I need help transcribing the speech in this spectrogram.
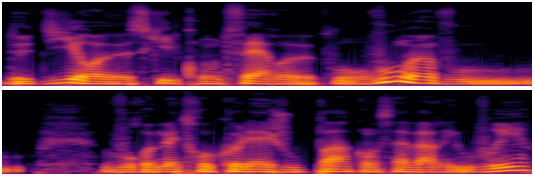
de dire ce qu'ils comptent faire pour vous, vous, vous remettre au collège ou pas quand ça va réouvrir.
